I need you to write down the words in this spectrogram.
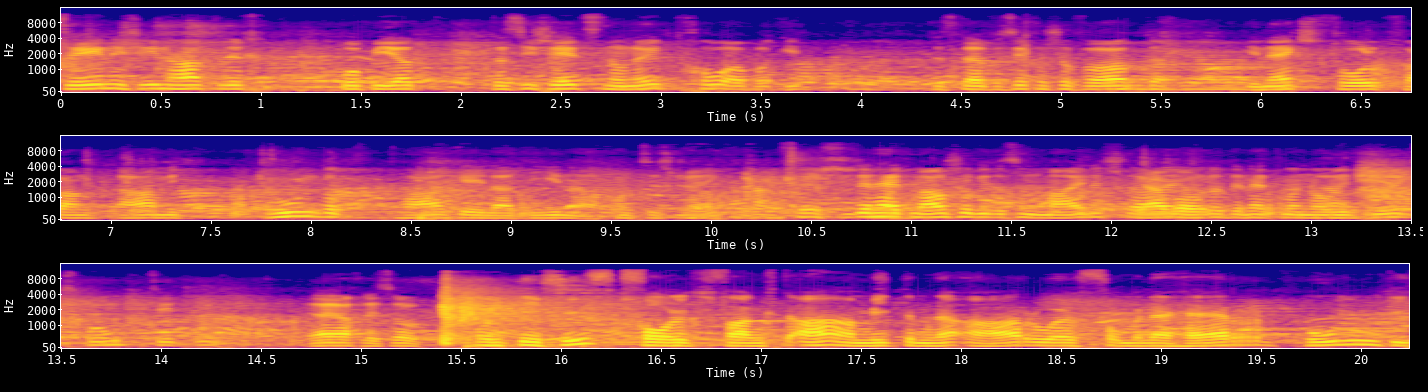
szenisch, inhaltlich probiert. Das ist jetzt noch nicht gekommen, aber ich, das darf ich sicher schon verraten. Die nächste Folge fängt an mit 100 Tage Ladina und es ist schon eigentlich. Und dann hat man auch schon wieder so einen Meilenstein, oder? Dann hat man einen Orientierungspunkt, Titel. Ja, ja, ein bisschen so. Und die fünfte Folge fängt an mit einem Anruf von einem Herr Hundi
